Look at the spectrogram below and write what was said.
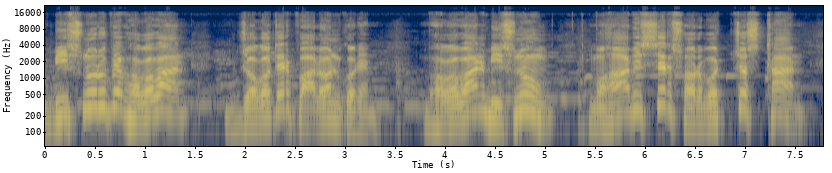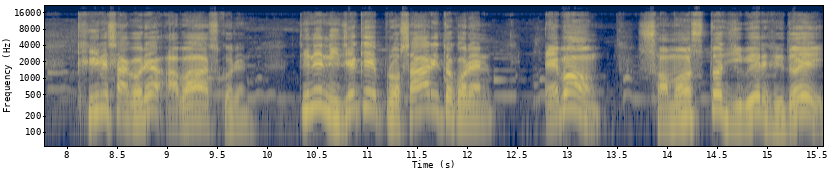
বিষ্ণু রূপে ভগবান জগতের পালন করেন। ভগবান বিষ্ণু মহাবিশ্বের সর্বোচ্চ স্থান ক্ষীরসাগরে আবাস করেন। তিনি নিজেকে প্রসারিত করেন এবং সমস্ত জীবের হৃদয়ে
